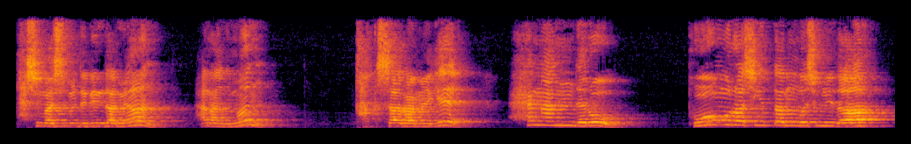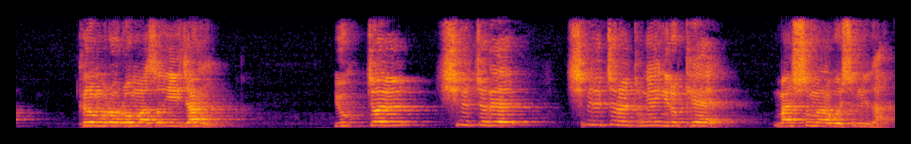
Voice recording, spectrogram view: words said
다시 말씀을 드린다면 하나님은 각 사람에게 행한 대로 보응을 하시겠다는 것입니다. 그러므로 로마서 2장 6절 11절에 11절을 통해 이렇게 말씀을 하고 있습니다.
